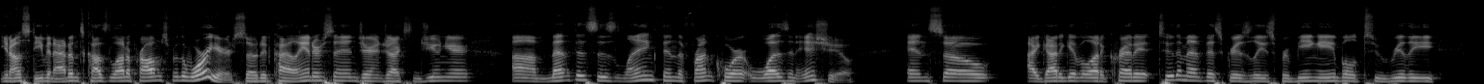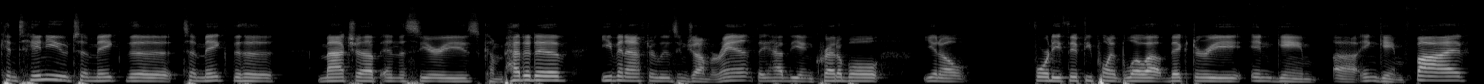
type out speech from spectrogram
you know steven adams caused a lot of problems for the warriors. So did kyle anderson jaren jackson jr um, Memphis's length in the front court was an issue. And so I got to give a lot of credit to the Memphis Grizzlies for being able to really continue to make the to make the matchup in the series competitive even after losing Ja Morant. They had the incredible, you know, 40 50 point blowout victory in game uh in game 5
